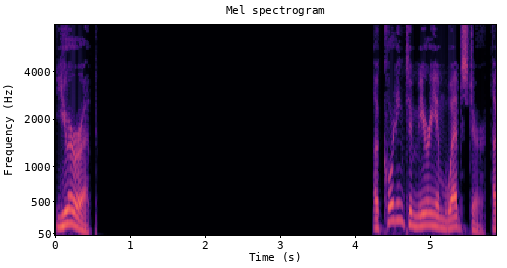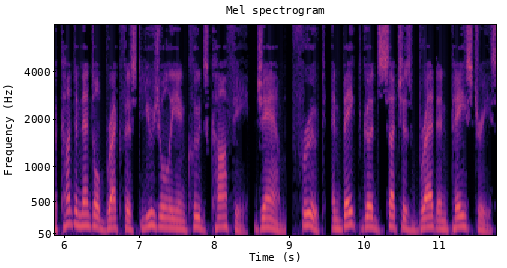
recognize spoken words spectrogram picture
Europe According to Merriam-Webster, a continental breakfast usually includes coffee, jam, fruit, and baked goods such as bread and pastries,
